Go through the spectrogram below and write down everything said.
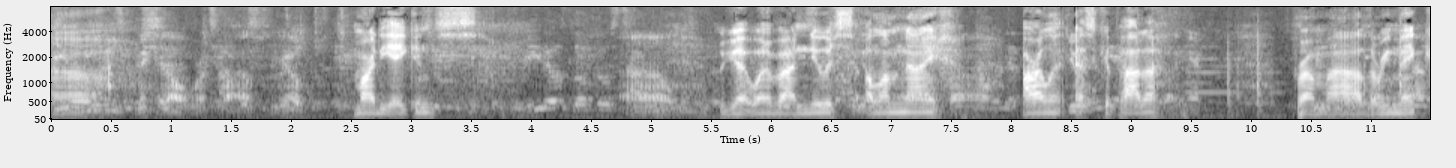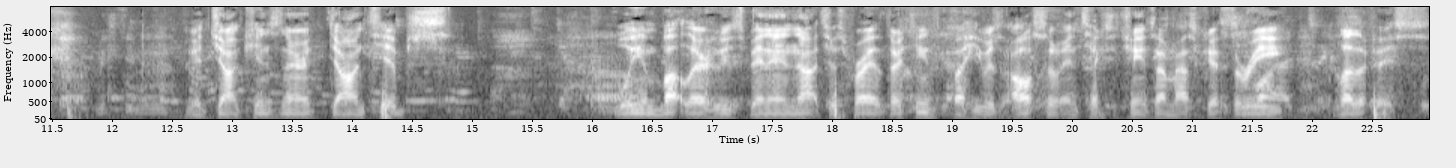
Uh. Marty Akins. Um, We got one of our newest alumni, Arlen Escarpeta from uh, the remake. We got John Kinsner, Don Tibbs, William Butler, who's been in not just Friday the 13th, but he was also in Texas Chainsaw Massacre 3, Leatherface.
